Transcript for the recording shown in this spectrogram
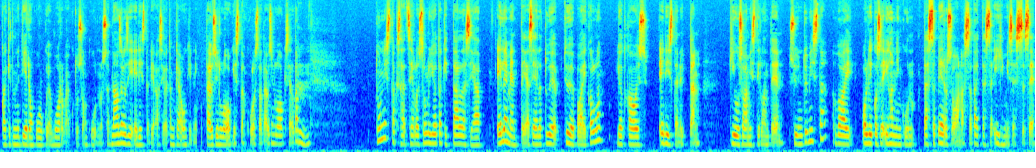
kaikki tämmöinen tiedon kulku ja vuorovaikutus on kunnossa. Että nämä on sellaisia edistäviä asioita, mikä onkin niin täysin loogista, kuulostaa täysin loogiselta. Mm. Tunnistatko että siellä olisi ollut jotakin tällaisia elementtejä siellä työ, työpaikalla, jotka olisi edistänyt tämän kiusaamistilanteen syntymistä vai oliko se ihan niin kuin tässä persoonassa tai tässä ihmisessä se,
